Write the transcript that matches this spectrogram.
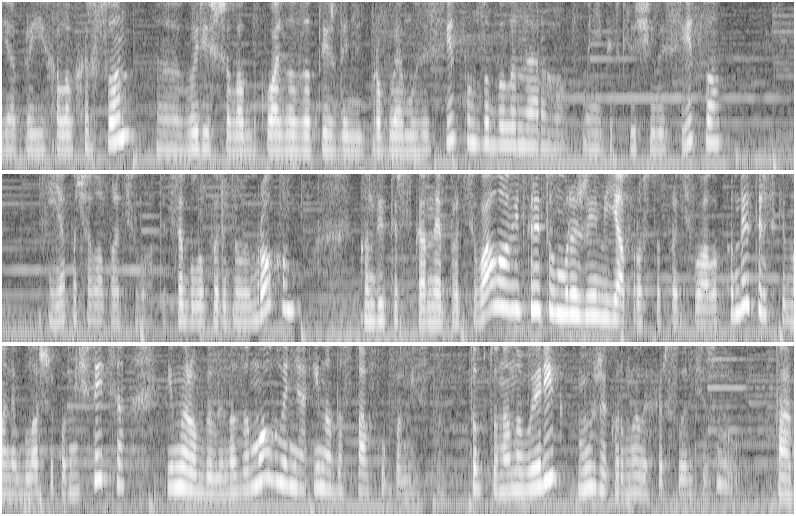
Я приїхала в Херсон, е, вирішила буквально за тиждень проблему зі світлом з обленерго. Мені підключили світло, і я почала працювати. Це було перед Новим роком. Кондитерська не працювала у відкритому режимі. Я просто працювала в кондитерській, в мене була ще помічниця, і ми робили на замовлення і на доставку по місту. Тобто на Новий рік ми вже кормили херсонців знову. Так,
